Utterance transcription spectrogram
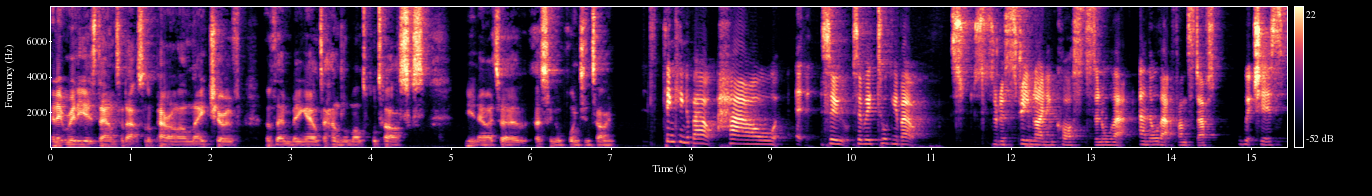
and it really is down to that sort of parallel nature of of them being able to handle multiple tasks, you know, at a, a single point in time. Thinking about how, so so we're talking about sort of streamlining costs and all that and all that fun stuff, which is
